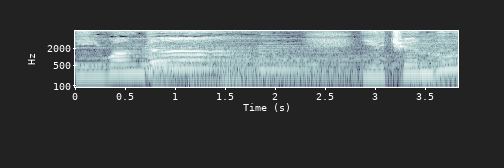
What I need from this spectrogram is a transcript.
遗忘的也全部。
